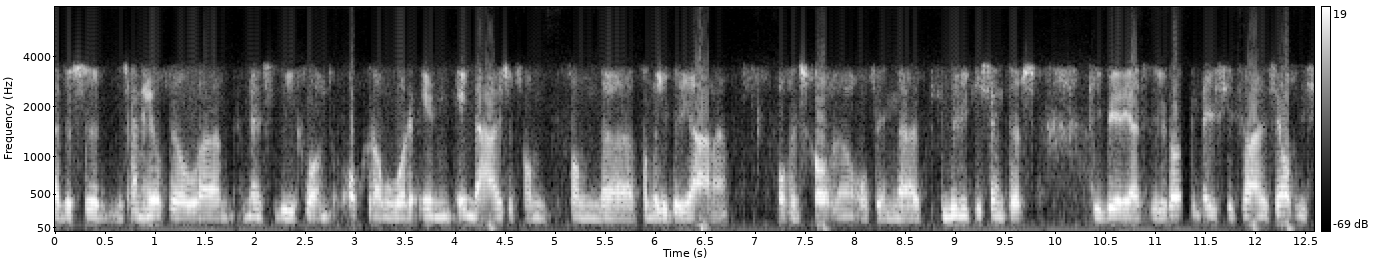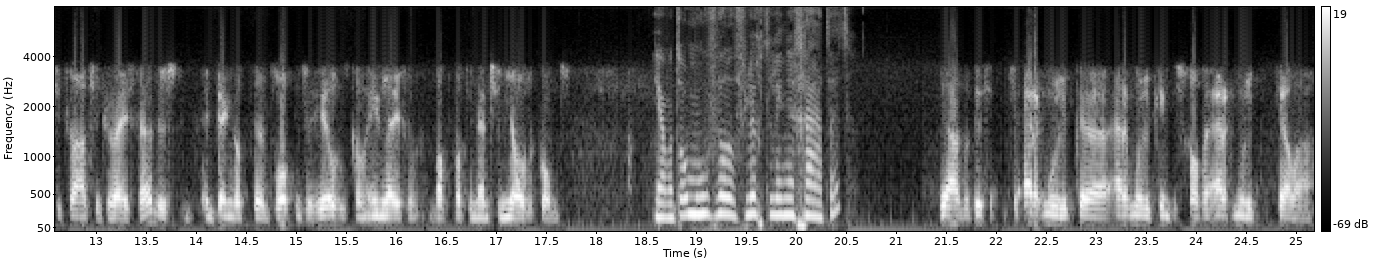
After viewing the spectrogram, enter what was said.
Uh, dus er zijn heel veel mensen die gewoon opgenomen worden in, in de huizen van, van, de, van de Liberianen. Of in scholen of in community centers. Liberia is natuurlijk ook in deze situatie, zelf in die situatie geweest. Hè? Dus ik denk dat de bevolking zich heel goed kan inleven wat, wat die mensen nu overkomt. Ja, want om hoeveel vluchtelingen gaat het? Ja, dat is, het is erg, moeilijk, uh, erg moeilijk in te schatten, erg moeilijk te tellen.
